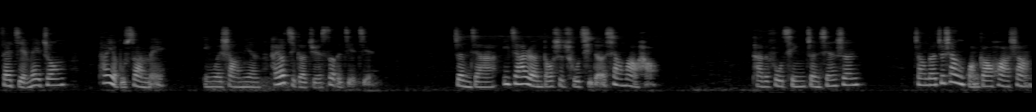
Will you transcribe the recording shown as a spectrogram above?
在姐妹中，她也不算美，因为上面还有几个绝色的姐姐。郑家一家人都是出奇的相貌好。他的父亲郑先生长得就像广告画上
